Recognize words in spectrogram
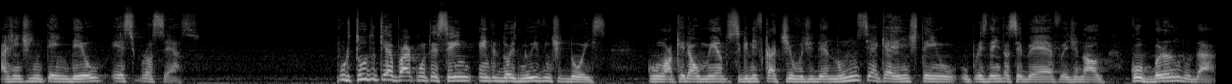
a gente entendeu esse processo. Por tudo que vai acontecer entre 2022, com aquele aumento significativo de denúncia, que a gente tem o, o presidente da CBF, o Edinaldo, cobrando da,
